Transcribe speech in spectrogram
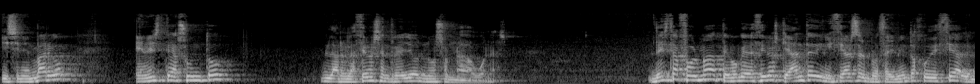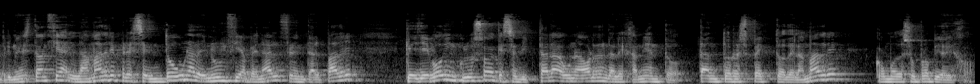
Y sin embargo, en este asunto, las relaciones entre ellos no son nada buenas. De esta forma, tengo que deciros que antes de iniciarse el procedimiento judicial en primera instancia, la madre presentó una denuncia penal frente al padre que llevó incluso a que se dictara una orden de alejamiento, tanto respecto de la madre como de su propio hijo.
